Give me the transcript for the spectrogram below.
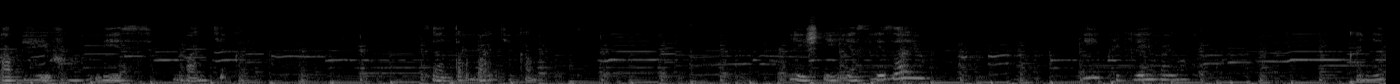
обвив весь бантик, центр бантика. Лишнее я срезаю и приклеиваю конец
